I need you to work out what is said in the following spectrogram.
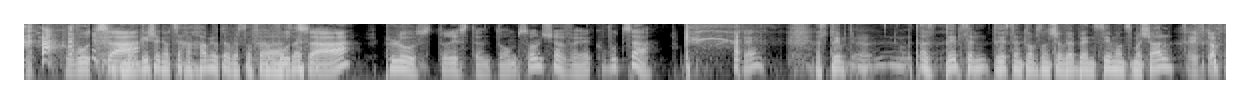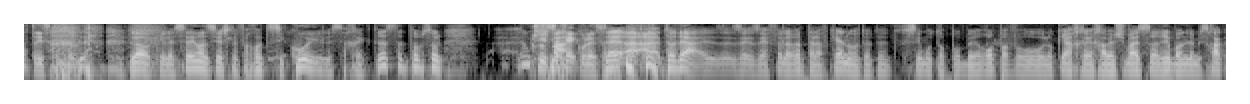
קבוצה, מרגיש שאני יוצא חכם יותר בסוף הזה. קבוצה פלוס טריסטן תומפסון שווה קבוצה. אוקיי? אז טריפ- אז טריפסטן- טריסטן תומפסון שווה בן סימונס משל? צריך לפתוח את הטריסטן הזה. לא, כי לסימונס יש לפחות סיכוי לשחק. טריסטן תומפסון... כשהוא שמע, ישחק הוא לא ישחק. זה, אה, אה, אתה יודע, זה- יפה לרדת עליו, כן, תשים אותו פה באירופה והוא לוקח אה, 17 ריבאונד למשחק,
